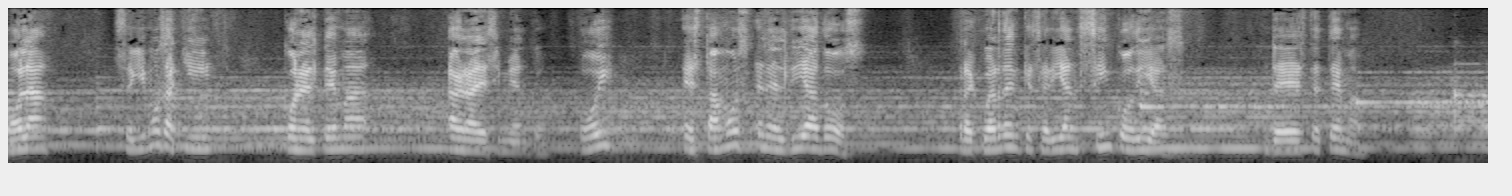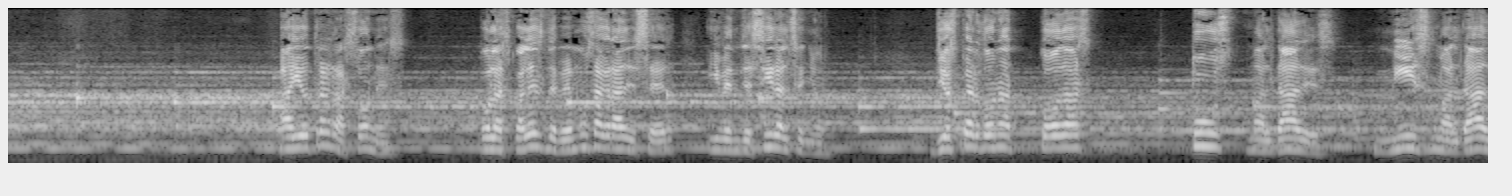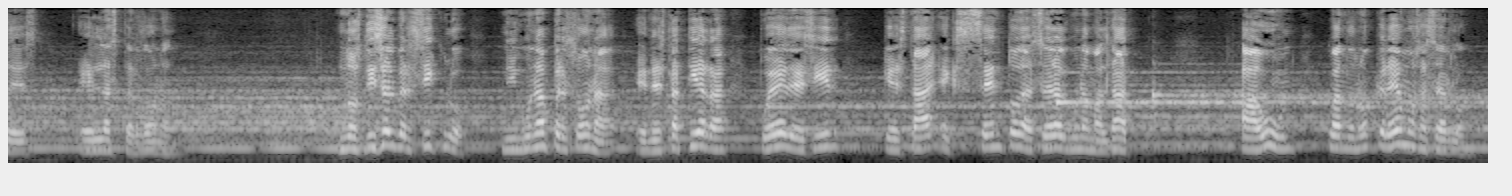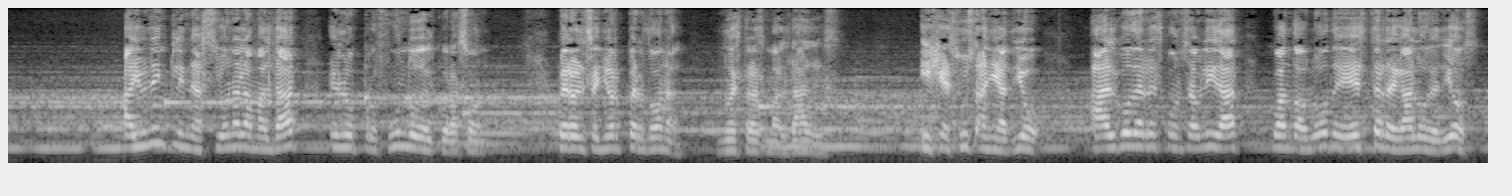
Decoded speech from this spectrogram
Hola, seguimos aquí con el tema agradecimiento. Hoy estamos en el día 2. Recuerden que serían 5 días de este tema. Hay otras razones por las cuales debemos agradecer y bendecir al Señor. Dios perdona todas tus maldades, mis maldades, Él las perdona. Nos dice el versículo, ninguna persona en esta tierra puede decir que está exento de hacer alguna maldad, aun cuando no queremos hacerlo. Hay una inclinación a la maldad en lo profundo del corazón, pero el Señor perdona nuestras maldades. Y Jesús añadió algo de responsabilidad cuando habló de este regalo de Dios,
